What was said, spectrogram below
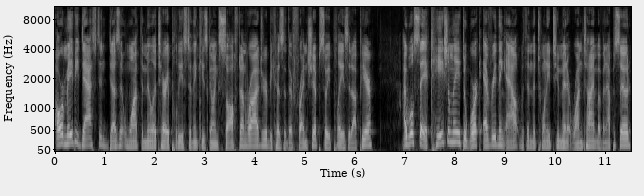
or maybe Dastun doesn't want the military police to think he's going soft on Roger because of their friendship, so he plays it up here. I will say occasionally to work everything out within the 22 minute runtime of an episode,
